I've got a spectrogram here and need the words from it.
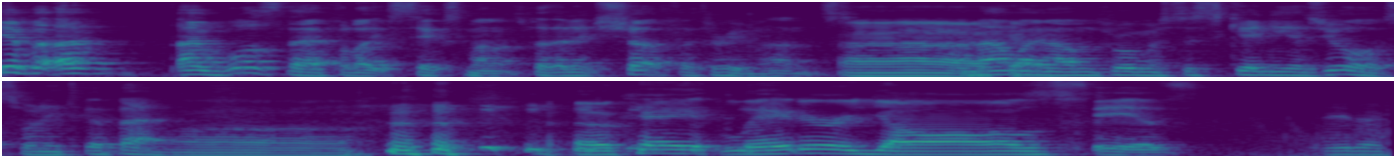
Yeah, but I, I was there for like six months, but then it shut for three months. Ah, and now okay. my arms are almost as skinny as yours, so I need to go back. Oh. okay, later, y'alls. Cheers. Later.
